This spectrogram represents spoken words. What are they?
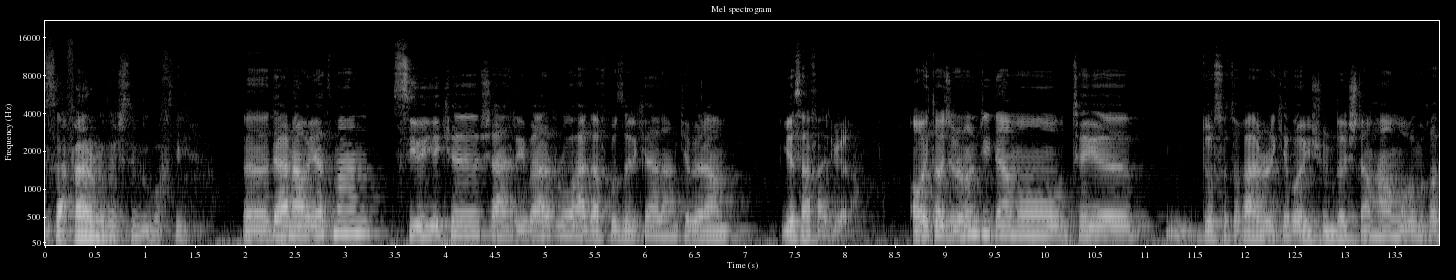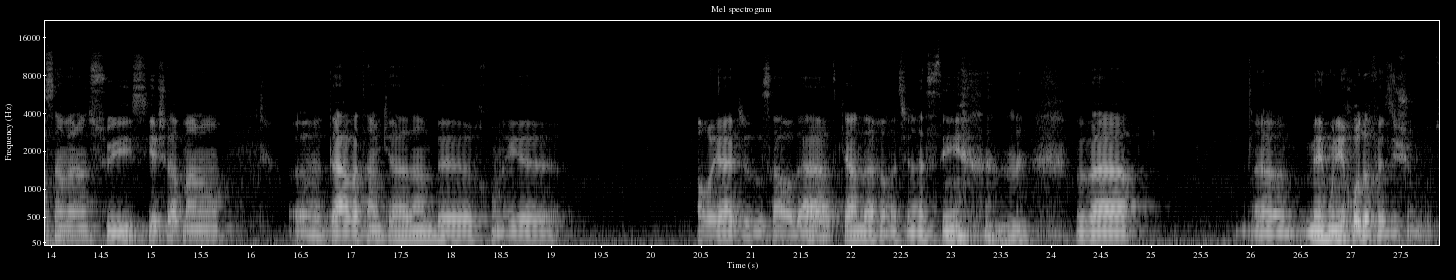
سفر رو داشتی می‌گفتی؟ در نهایت من سی و یک شهریور رو هدف گذاری کردم که برم یه سفری برم. آقای تاجران رو دیدم و طی دو تا قراری که با ایشون داشتم همون موقع می‌خواستم برم سوئیس. یه شب منو دعوتم کردم به خونه آقای علیرضا سعادت که هم در خدمتشون هستیم. و مهمونی خدافزیشون بود.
